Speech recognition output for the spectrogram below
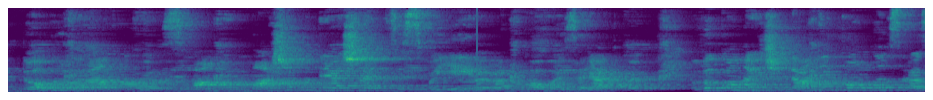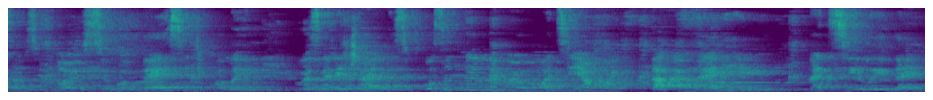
Доброго ранку! З вами Маша Кудряша зі своєю ранковою зарядкою. Виконуючи даний комплекс разом зі мною всього 10 хвилин, ви заряджаєтесь позитивними емоціями та енергією на цілий день.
